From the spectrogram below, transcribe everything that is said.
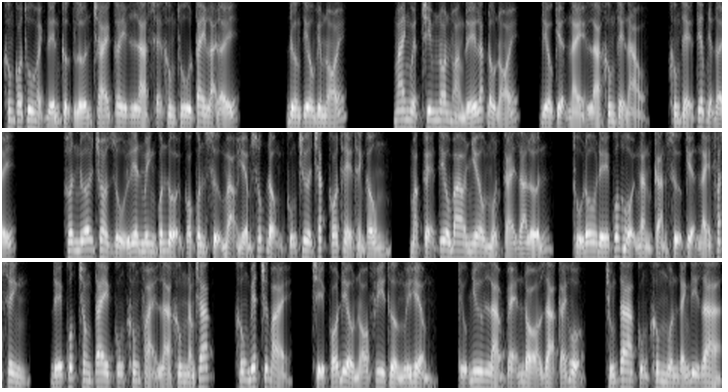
không có thu hoạch đến cực lớn trái cây là sẽ không thu tay lại đấy. Đường tiêu viêm nói. Mai Nguyệt Chim Non Hoàng đế lắc đầu nói, điều kiện này là không thể nào, không thể tiếp nhận đấy. Hơn nữa cho dù liên minh quân đội có quân sự mạo hiểm xúc động cũng chưa chắc có thể thành công, mặc kệ tiêu bao nhiêu một cái giá lớn, thủ đô đế quốc hội ngăn cản sự kiện này phát sinh, đế quốc trong tay cũng không phải là không nắm chắc, không biết trước bài, chỉ có điều nó phi thường nguy hiểm, tiểu như là vẹn đỏ giả cái hộ, chúng ta cũng không muốn đánh đi ra,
